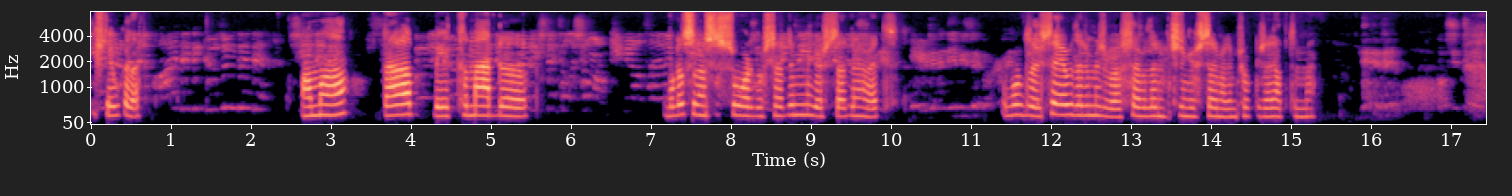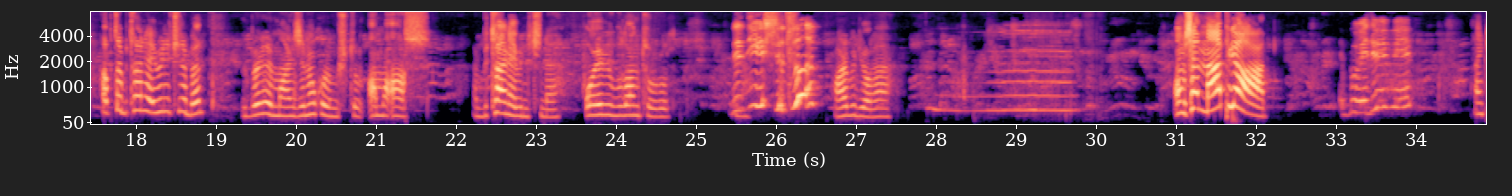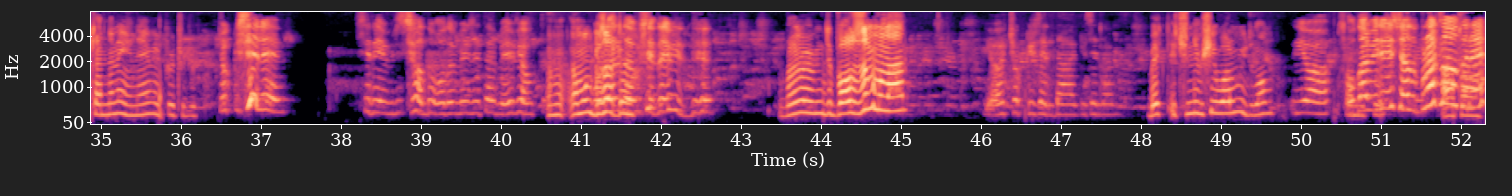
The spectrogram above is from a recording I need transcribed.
İşte bu kadar. Ama daha bitmedi. Burada sınırsız su var. Gösterdim mi? Gösterdim evet. Burada ise evlerimiz var. Evlerin içini göstermedim. Çok güzel yaptım ben. Hatta bir tane evin içine ben böyle malzeme koymuştum ama az. Bir tane evin içine. O evi bulan Tuğrul. Ne diyorsun lan? Harbi diyorum ha. Ama sen ne yapıyorsun? Bu benim evim. Sen kendine yeni ev yapıyor çocuk. Çok güzel ev. Senin evini çaldım. Ona benzeter bir ev yaptım. Ama güzel değil mi? bir şey demedi. Benim evimde bozdun mu lan? Ya çok güzel daha güzel oldu. Bek içinde bir şey var mıydı lan? Ya Sen onlar beni eşyalı. Bırak lan tamam. onları.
